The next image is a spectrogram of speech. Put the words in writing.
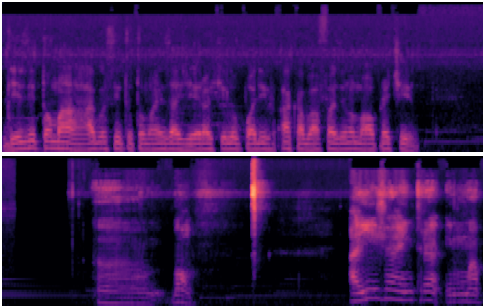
Desde tomar água, se tu tomar exagero, aquilo pode acabar fazendo mal para ti. Bom, aí já entra em uma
